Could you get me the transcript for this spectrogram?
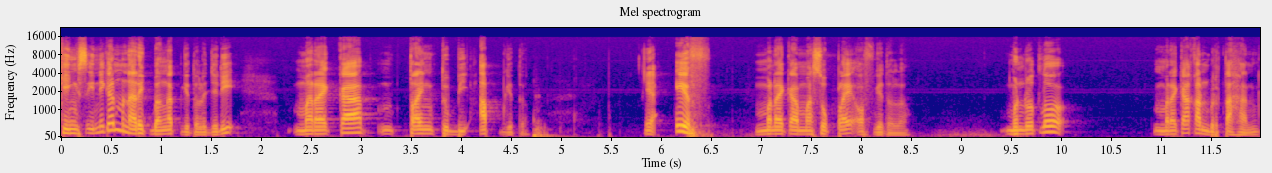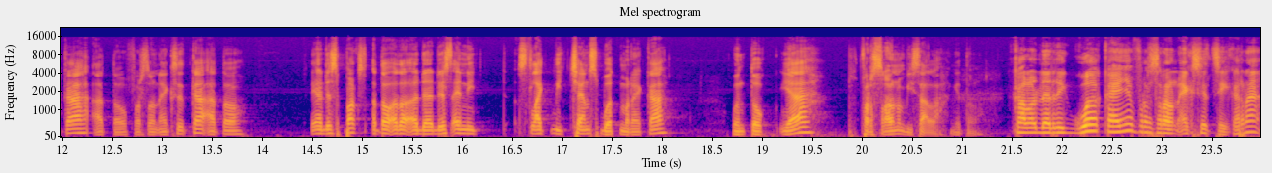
Kings ini kan menarik banget gitu loh. Jadi mereka trying to be up gitu. Ya. If mereka masuk playoff gitu loh. Menurut lo mereka akan bertahankah atau first round exit kah atau ya ada sparks atau atau ada there's any slightly chance buat mereka untuk ya first round bisa lah gitu. Kalau dari gua kayaknya first round exit sih karena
